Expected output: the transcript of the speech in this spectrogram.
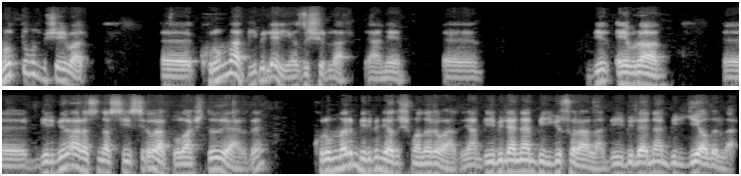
unuttuğumuz bir şey var. E, kurumlar birbirleri yazışırlar. Yani e, bir evran e, birbiri arasında silsile olarak dolaştığı yerde kurumların birbirine yazışmaları vardır. Yani birbirlerinden bilgi sorarlar, birbirlerinden bilgi alırlar.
